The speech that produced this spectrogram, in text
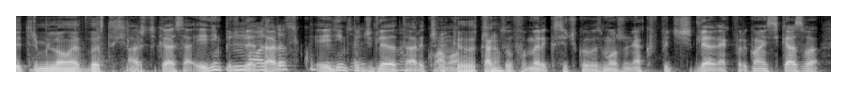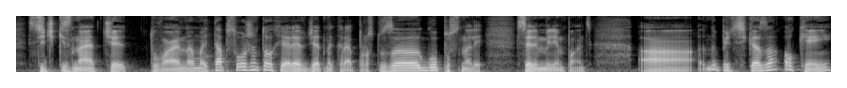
4 милиона е 200 Аз хиляди. ще ти кажа сега. Един пич гледа да тази, купиш един джет, пич гледа да. тази реклама. Чакай да както в Америка всичко е възможно. Някакъв пич гледа някаква реклама и си казва, всички знаят, че това е на майтап сложен този HRF jet накрая. Просто за глупост, нали? 7 милион points. А, на пич си каза, окей,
